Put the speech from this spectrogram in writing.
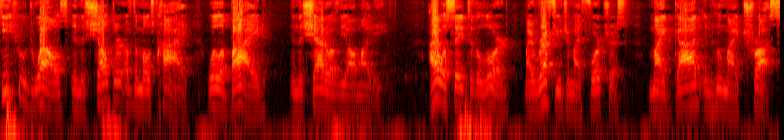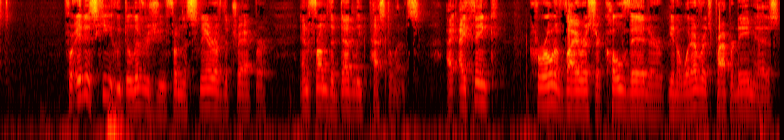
He who dwells in the shelter of the Most High will abide in the shadow of the Almighty. I will say to the Lord, my refuge and my fortress, my God in whom I trust. For it is he who delivers you from the snare of the trapper and from the deadly pestilence. I, I think coronavirus or COVID or you know whatever its proper name is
